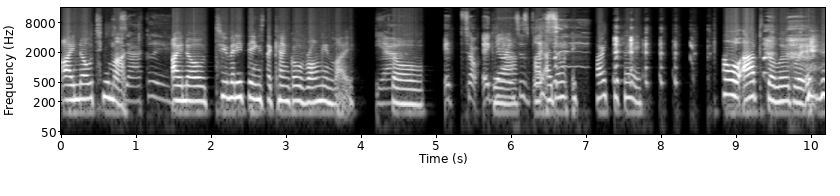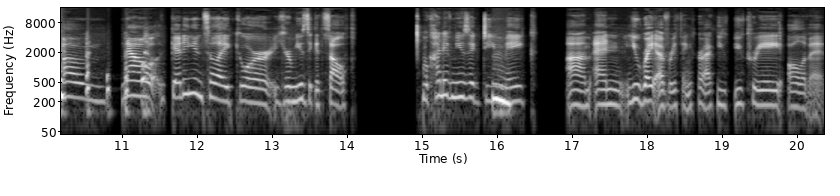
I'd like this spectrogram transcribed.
I know too much. Exactly. I know too many things that can go wrong in life. Yeah. So, It's so yeah, ignorance is I, I don't, it's hard to say. Oh, absolutely. um now getting into like your your music itself. What kind of music do you Mm, make? Um and you write everything, correct? You you create all of it.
